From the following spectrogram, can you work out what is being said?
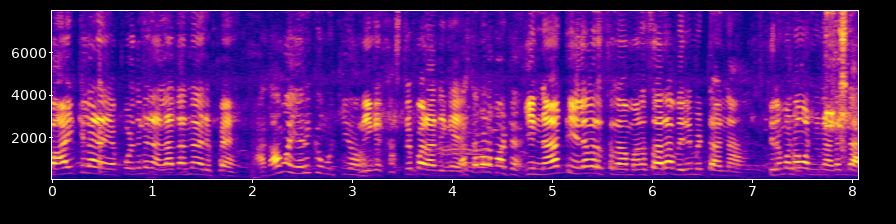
வாழ்க்கையில நான் எப்பொழுதுமே நல்லா தானே இருப்பேன். அதாம்மா எனக்கு முக்கியம். நீங்க கஷ்டப்படாதீங்க. கஷ்டப்பட மாட்டேன். இந்நாட்டு இளவரசர் நான் மனசாரா விரும்பிட்டாண்ணா. திருமணம் ஒண்ணு நடந்தா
